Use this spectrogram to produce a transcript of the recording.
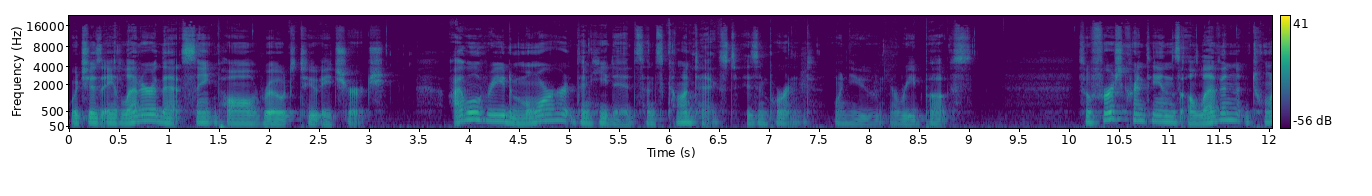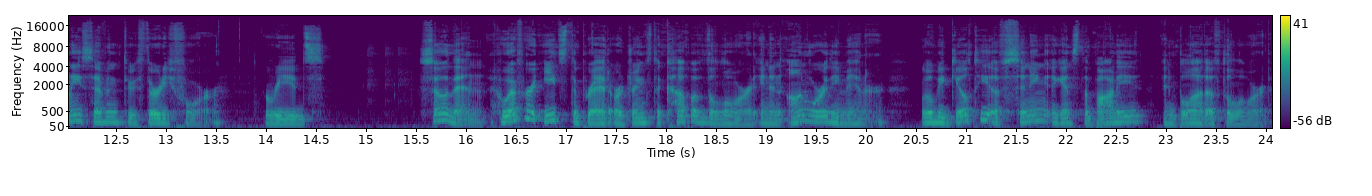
which is a letter that St. Paul wrote to a church. I will read more than he did since context is important when you read books. So 1 Corinthians 11 27 through 34 reads So then, whoever eats the bread or drinks the cup of the Lord in an unworthy manner will be guilty of sinning against the body and blood of the Lord.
